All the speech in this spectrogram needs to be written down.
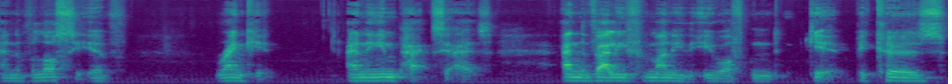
and the velocity of ranking and the impacts it has and the value for money that you often get because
